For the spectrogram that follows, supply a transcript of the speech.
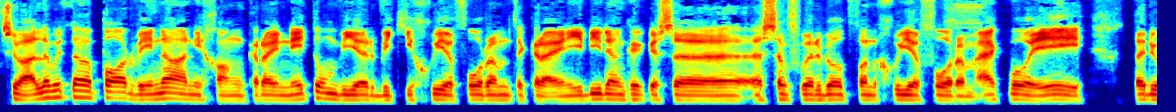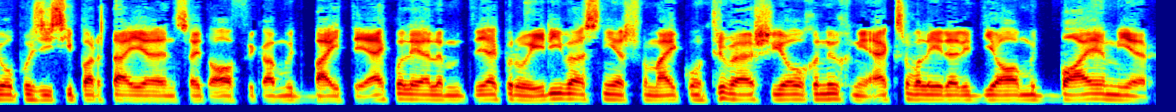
So hulle moet nou 'n paar wenne aan die gang kry net om weer bietjie goeie vorm te kry. En hierdie dink ek is 'n is 'n voorbeeld van goeie vorm. Ek wil hê dat die oppositiepartye in Suid-Afrika moet byt. Ek wil hê hulle moet ek bedoel hierdie was nie eens vir my kontroversieel genoeg nie. Ek sou wil hê dat die DA moet baie meer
